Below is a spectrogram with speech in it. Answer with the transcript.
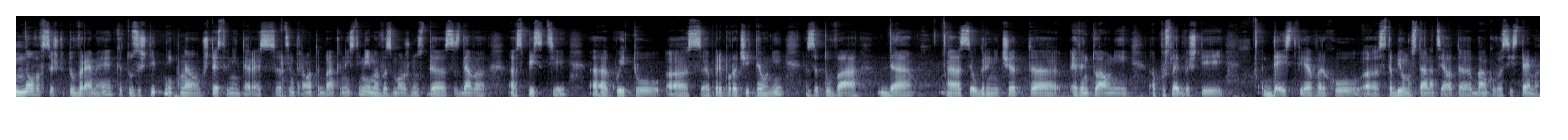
Но в същото време, като защитник на обществен интерес, Централната банка наистина има възможност да създава списъци, които са препоръчителни за това да се ограничат евентуални последващи действия върху стабилността на цялата банкова система.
